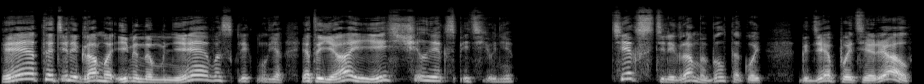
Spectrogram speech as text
«Это телеграмма именно мне!» — воскликнул я. «Это я и есть человек с питью не». Текст телеграммы был такой «Где потерял,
